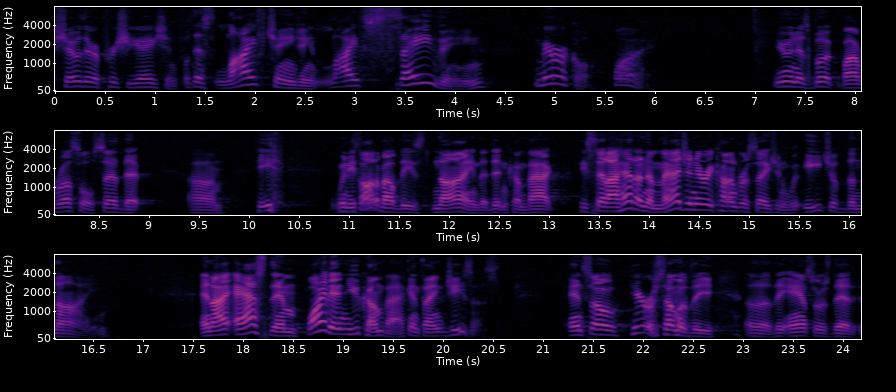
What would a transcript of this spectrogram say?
show their appreciation for this life changing, life saving miracle. Why? You, in his book, Bob Russell said that um, he, when he thought about these nine that didn't come back, he said, I had an imaginary conversation with each of the nine, and I asked them, Why didn't you come back and thank Jesus? And so here are some of the, uh, the answers that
